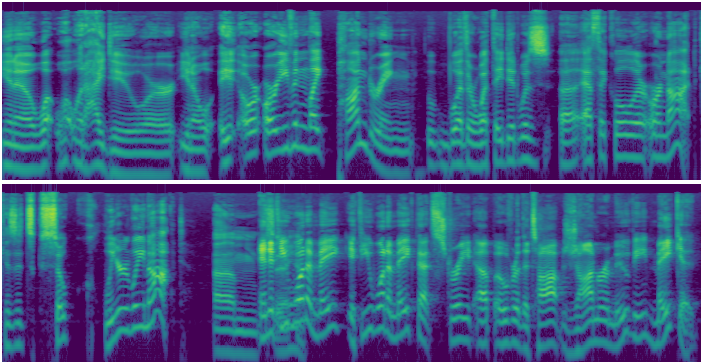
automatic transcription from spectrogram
you know what what would I do or you know it, or or even like pondering whether what they did was uh, ethical or, or not because it's so clearly not. Um, And if you yeah. want to make if you want to make that straight up over the top genre movie, make it.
